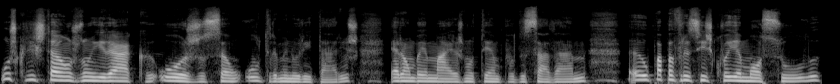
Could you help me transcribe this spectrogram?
Os cristãos no Iraque hoje são ultraminoritários, eram bem mais no tempo de Saddam. Eh, o Papa Francisco foi a Mossul,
